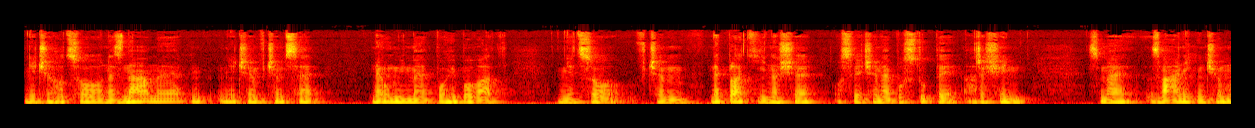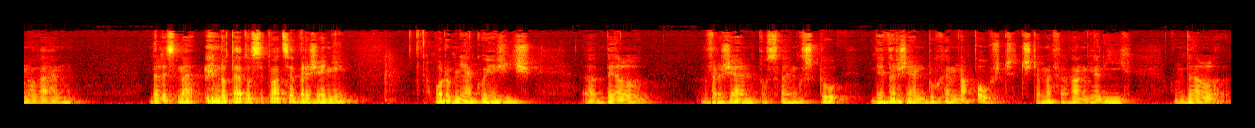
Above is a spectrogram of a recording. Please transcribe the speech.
něčeho, co neznáme, něčem, v čem se neumíme pohybovat, něco, v čem neplatí naše osvědčené postupy a řešení. Jsme zváni k něčemu novému. Byli jsme do této situace vrženi, podobně jako Ježíš eh, byl vržen po svém křtu, vyvržen duchem na poušť, čteme v evangelích. On byl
